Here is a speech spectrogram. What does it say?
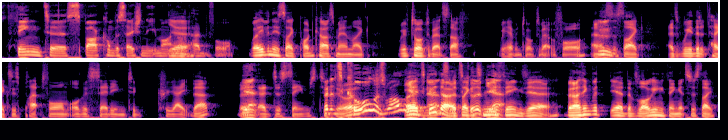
thing to spark conversation that you might Yeah. not have had before. Well, even this like podcast, man, like we've talked about stuff we haven't talked about before, and Mm. it's just like it's weird that it takes this platform or this setting to create that, but Yeah. it just seems to. But it's do it. cool as well. Though, yeah, it's you know? good though. So It's, like it's new yeah. things, yeah. But I think with yeah the vlogging thing, it's just like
